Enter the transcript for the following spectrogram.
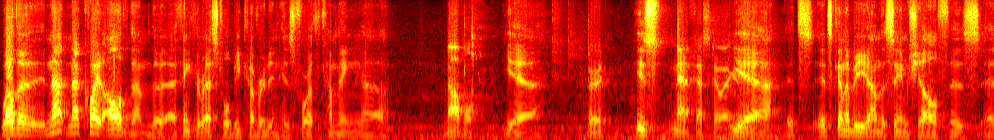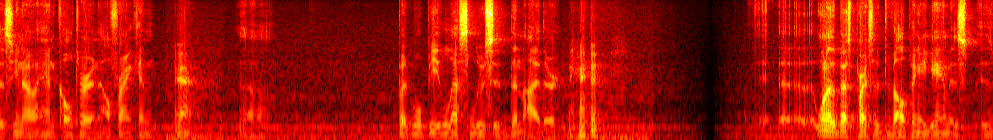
Well, the not not quite all of them. The I think the rest will be covered in his forthcoming. Uh, Novel. yeah. Or his manifesto, I guess. yeah. It's it's going to be on the same shelf as as you know Ann Coulter and Al Franken. Yeah. but will be less lucid than either. uh, one of the best parts of developing a game is is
